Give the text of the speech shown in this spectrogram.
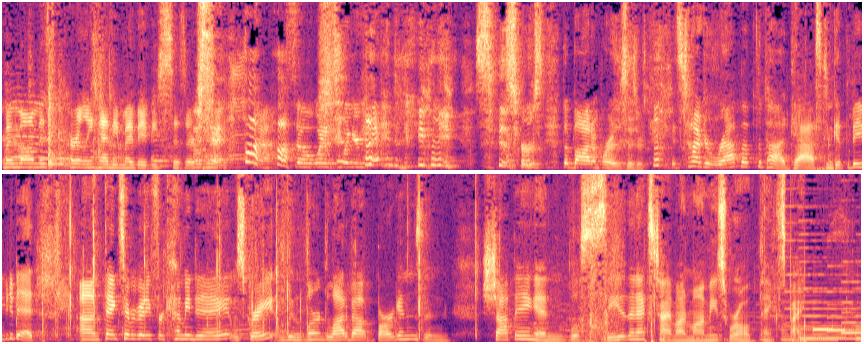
My mom is currently handing my baby scissors. Okay. Yeah. So when it's when you're handing the baby scissors, the bottom part of the scissors, it's time to wrap up the podcast and get the baby to bed. Um, thanks everybody for coming today. It was great. We learned a lot about bargains and shopping, and we'll see you the next time on Mom Meets World. Thanks. Bye.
